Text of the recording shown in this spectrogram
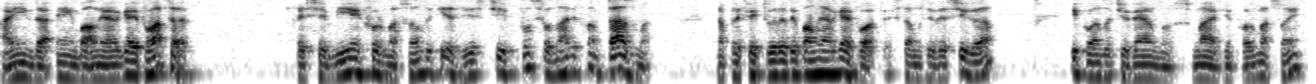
Ainda em Balneário Gaivota, recebi a informação de que existe funcionário fantasma na Prefeitura de Balneário Gaivota. Estamos investigando e, quando tivermos mais informações,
